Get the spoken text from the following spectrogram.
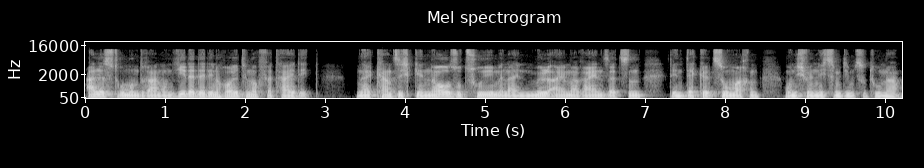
alles drum und dran. Und jeder, der den heute noch verteidigt, ne, kann sich genauso zu ihm in einen Mülleimer reinsetzen, den Deckel zumachen und ich will nichts mit ihm zu tun haben.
